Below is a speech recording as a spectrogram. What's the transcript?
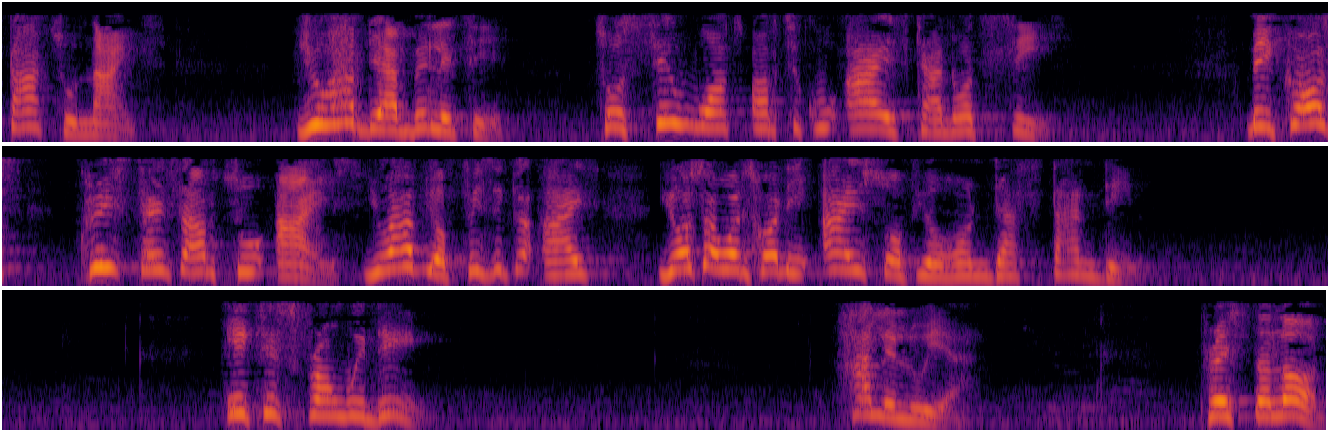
start tonight. You have the ability to see what optical eyes cannot see. Because Christians have two eyes. You have your physical eyes, you also have what's called the eyes of your understanding. It is from within. Hallelujah. Praise the Lord.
